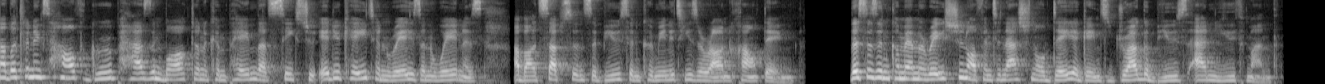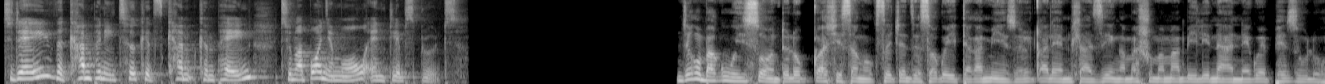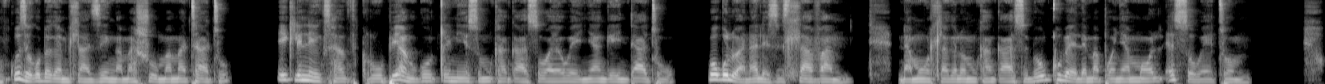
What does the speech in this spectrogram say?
Now, the clinic's health group has embarked on a campaign that seeks to educate and raise an awareness about substance abuse in communities around Gauteng. This is in commemoration of International Day Against Drug Abuse and Youth Month. Today, the company took its cam- campaign to Maponya Mall in Klipsbrut. Njengoba kuyisonto lokuqwashisa ngokusetshenziswa kwezidakamizwa eliqale emhla zingamashumi amabili nane kwephezulu kuze kube ke mhla zingamashumi amathathu iClinics Health Group yangokuqinisa umkhankaso wayo wezinyanga ezintathu wokulwa nalesi sihlava. Namuhla ke lo mkhankaso bewuqhubele eMaponya Mall eSoweto.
